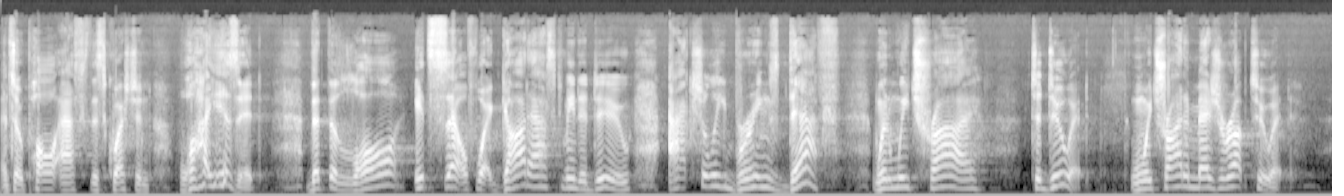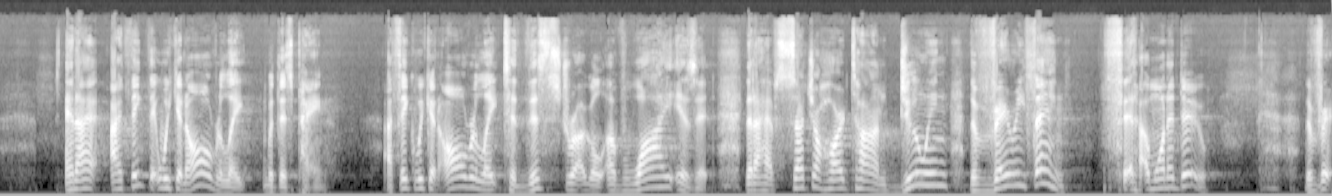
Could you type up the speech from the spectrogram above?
And so Paul asks this question why is it that the law itself, what God asked me to do, actually brings death when we try to do it, when we try to measure up to it? And I, I think that we can all relate with this pain. I think we can all relate to this struggle of why is it that I have such a hard time doing the very thing that I want to do? Very,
